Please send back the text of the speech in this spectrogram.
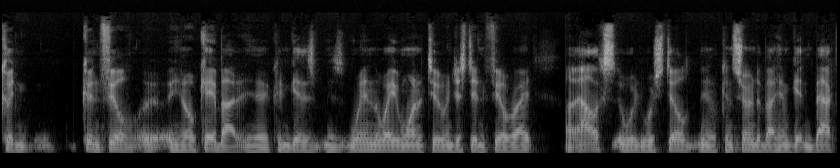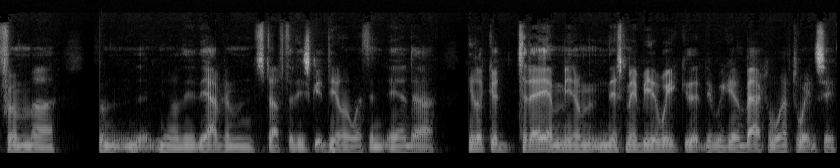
couldn't couldn't feel uh, you know okay about it. You know, couldn't get his, his win the way he wanted to, and just didn't feel right. Uh, Alex, we're, still you know concerned about him getting back from. Uh, from you know the, the abdomen stuff that he's dealing with, and, and uh, he looked good today. And you know this may be the week that we get him back, and we'll have to wait and see.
